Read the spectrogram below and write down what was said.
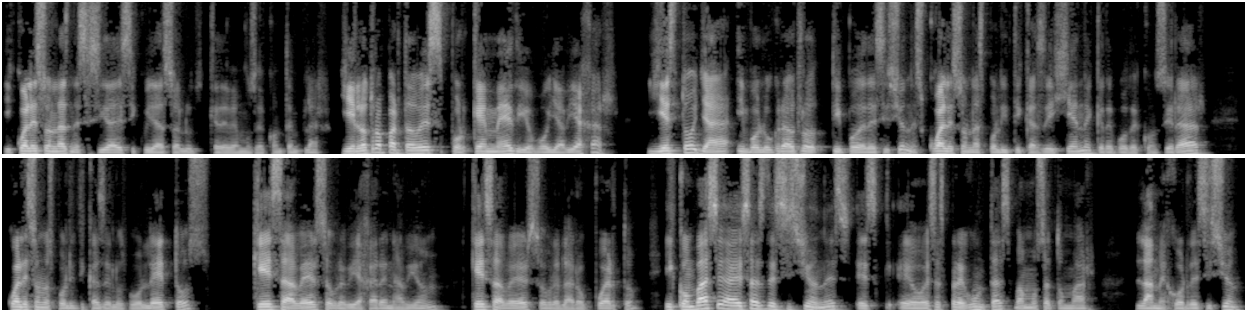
y cuáles son las necesidades y cuidados de salud que debemos de contemplar. Y el otro apartado es por qué medio voy a viajar. Y esto ya involucra otro tipo de decisiones. ¿Cuáles son las políticas de higiene que debo de considerar? ¿Cuáles son las políticas de los boletos? ¿Qué saber sobre viajar en avión? ¿Qué saber sobre el aeropuerto? Y con base a esas decisiones es, eh, o esas preguntas vamos a tomar la mejor decisión.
